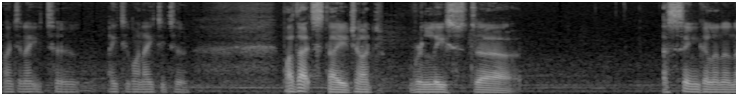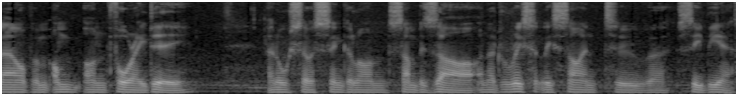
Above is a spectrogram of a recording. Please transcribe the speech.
1982, 81, 82. By that stage, I'd released uh, a single and an album on, on 4AD and also a single on Some Bizzare, and I'd recently signed to uh, CBS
